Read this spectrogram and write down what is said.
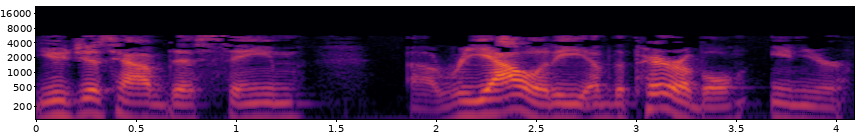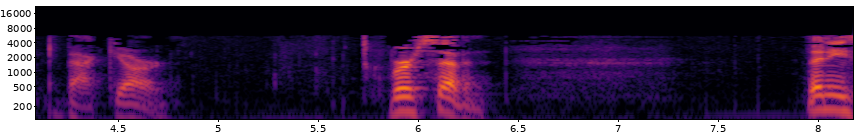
You just have this same uh, reality of the parable in your backyard. Verse 7. Then he,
